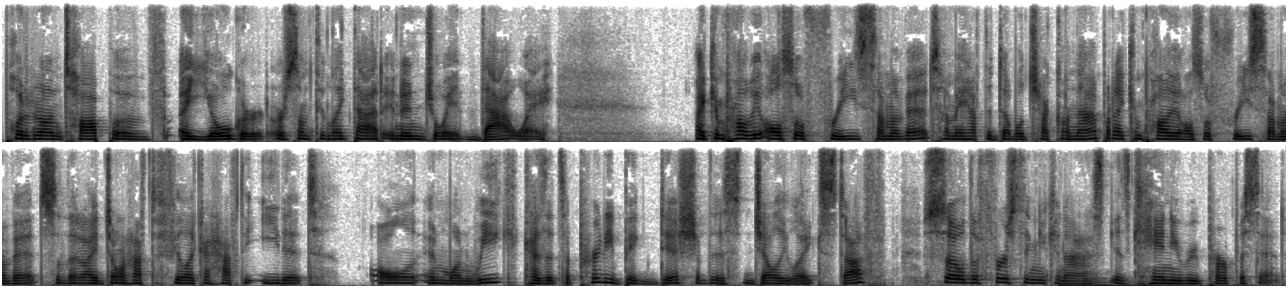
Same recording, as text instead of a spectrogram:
put it on top of a yogurt or something like that and enjoy it that way. I can probably also freeze some of it. I may have to double check on that, but I can probably also freeze some of it so that I don't have to feel like I have to eat it all in one week because it's a pretty big dish of this jelly like stuff. So the first thing you can ask is can you repurpose it?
